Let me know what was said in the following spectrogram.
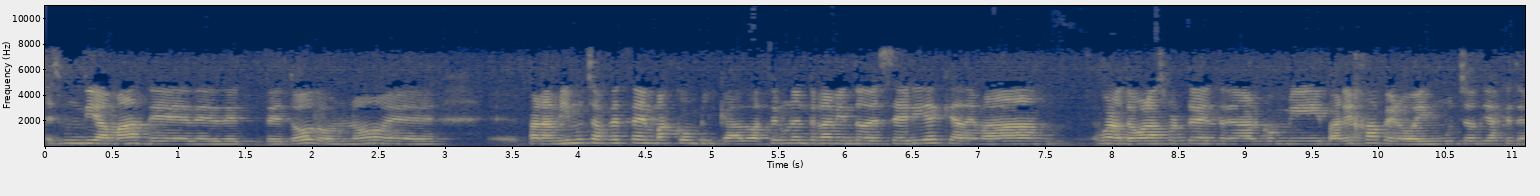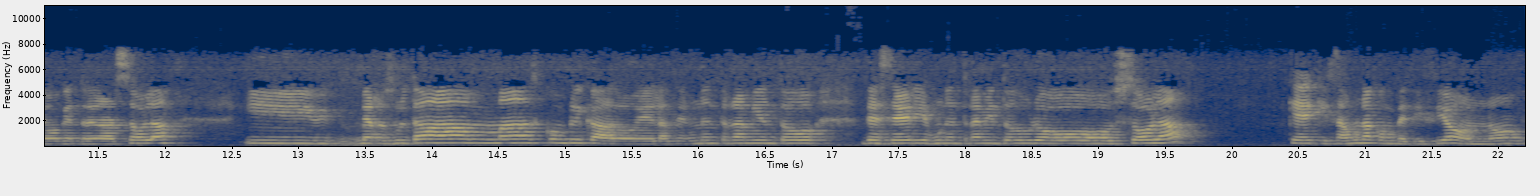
es un día más de, de, todos, ¿no? Eh, eh, para mí muchas veces es más complicado hacer un entrenamiento de series que además bueno, tengo la suerte de entrenar con mi pareja, pero hay muchos días que tengo que entrenar sola y me resulta más complicado el hacer un entrenamiento de series, un entrenamiento duro sola, que quizás una competición, ¿no?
